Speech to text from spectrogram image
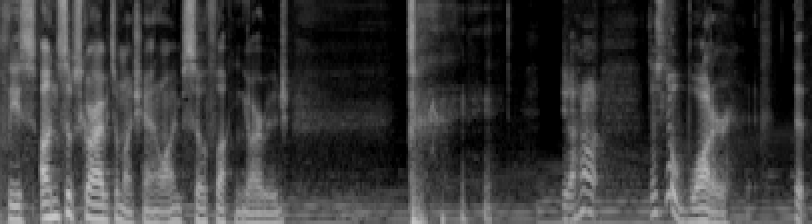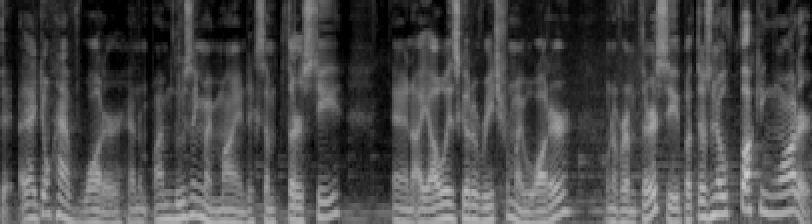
Please unsubscribe to my channel. I'm so fucking garbage. Dude, I don't. There's no water. I don't have water, and I'm, I'm losing my mind because I'm thirsty, and I always go to reach for my water whenever I'm thirsty, but there's no fucking water.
